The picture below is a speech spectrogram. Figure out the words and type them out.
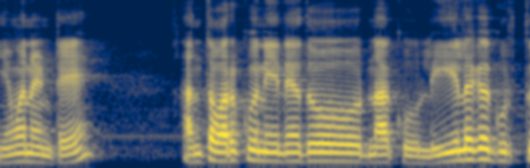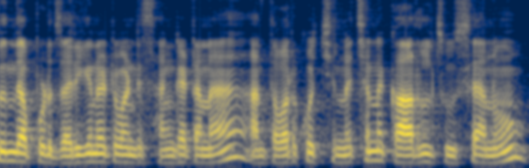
ఏమనంటే అంతవరకు నేనేదో నాకు లీలగా గుర్తుంది అప్పుడు జరిగినటువంటి సంఘటన అంతవరకు చిన్న చిన్న కార్లు చూశాను.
